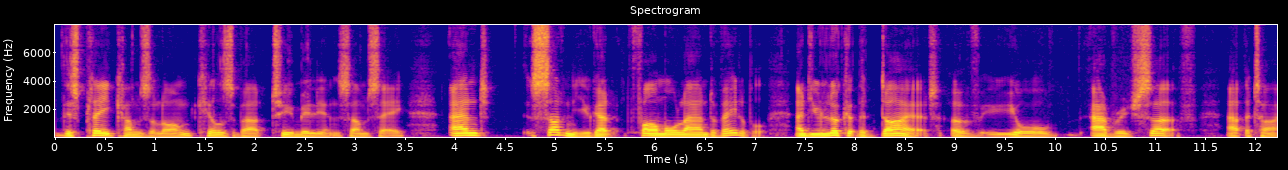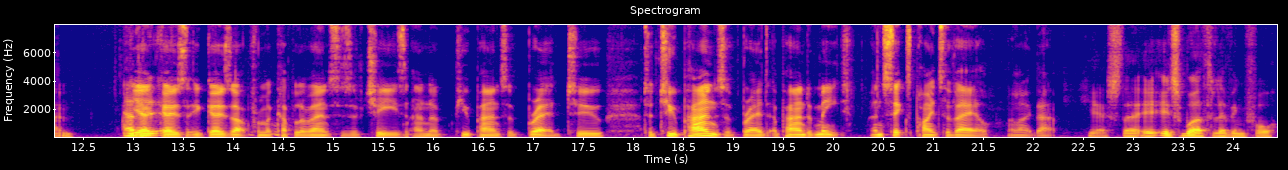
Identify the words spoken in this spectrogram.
this plague comes along, kills about 2 million, some say, and suddenly you get far more land available. And you look at the diet of your average serf at the time, And yeah, it- it goes it goes up from a couple of ounces of cheese and a few pounds of bread to to two pounds of bread, a pound of meat, and six pints of ale. I like that. Yes, it's worth living for.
